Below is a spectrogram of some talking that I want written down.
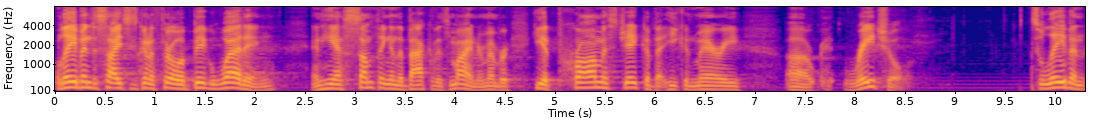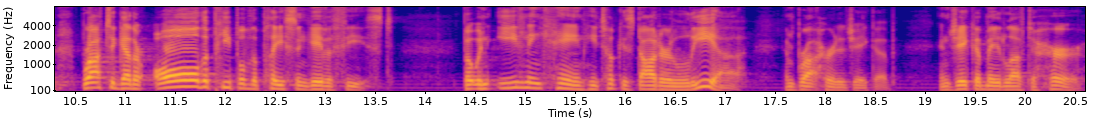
Laban decides he's going to throw a big wedding, and he has something in the back of his mind. Remember, he had promised Jacob that he could marry uh, Rachel. So Laban brought together all the people of the place and gave a feast. But when evening came, he took his daughter Leah and brought her to Jacob. And Jacob made love to her.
